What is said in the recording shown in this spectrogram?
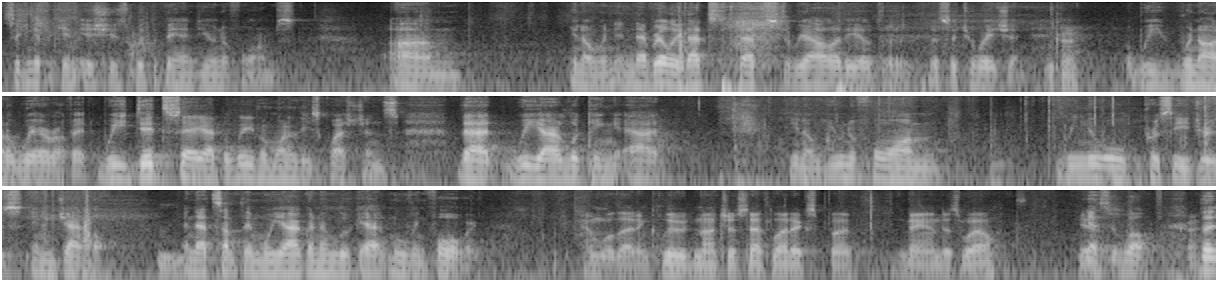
significant issues with the band uniforms. Um, You know, and, and that really, that's, that's the reality of the, the situation. Okay. We were not aware of it. We did say, I believe in one of these questions, that we are looking at, you know, uniform renewal procedures in general. Mm-hmm. And that's something we are gonna look at moving forward. And will that include not just athletics, but band as well? Yes, it will. Okay. The,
